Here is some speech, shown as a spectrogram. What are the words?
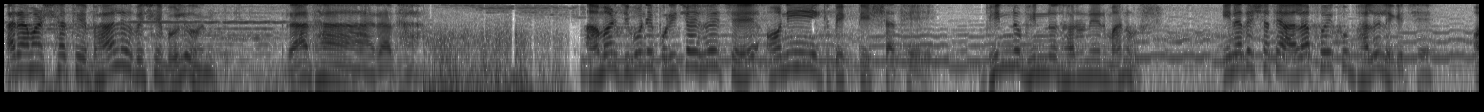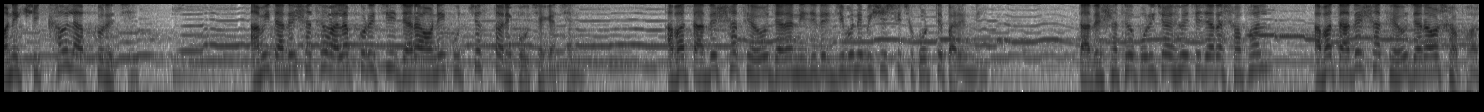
আর আমার সাথে ভালোবেসে বলুন, রাধা রাধা। আমার জীবনে পরিচয় হয়েছে অনেক ব্যক্তির সাথে, ভিন্ন ভিন্ন ধরনের মানুষ। এনাদের সাথে আলাপ হয়ে খুব ভালো লেগেছে, অনেক শিক্ষাও লাভ করেছি। আমি তাদের সাথেও আলাপ করেছি যারা অনেক উচ্চ স্তরে পৌঁছে গেছেন। আবার তাদের সাথেও যারা নিজেদের জীবনে বিশেষ কিছু করতে পারেননি। তাদের সাথেও পরিচয় হয়েছে যারা সফল, আবার তাদের সাথেও যারা অসফল।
